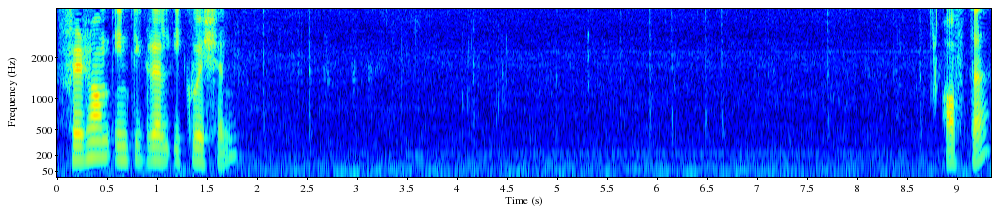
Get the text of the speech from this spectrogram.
Fredholm integral equation of the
